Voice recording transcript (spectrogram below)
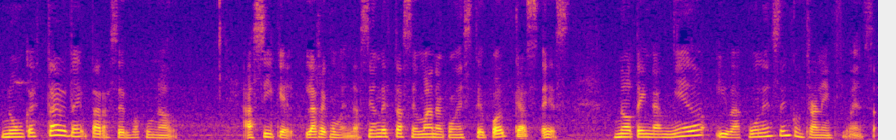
nunca es tarde para ser vacunado. Así que la recomendación de esta semana con este podcast es no tengan miedo y vacúnense contra la influenza.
